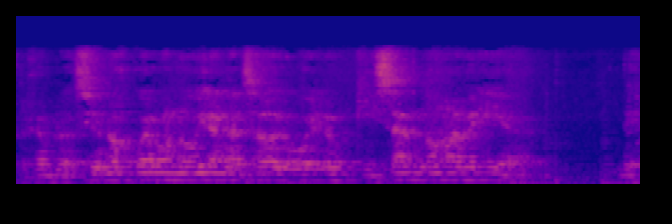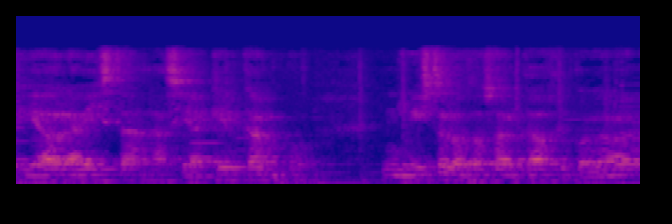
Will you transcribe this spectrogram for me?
Por ejemplo, si unos cuervos no hubieran alzado el vuelo, quizás no habría desviado la vista hacia aquel campo, ni visto los dos ahorcados que colgaban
